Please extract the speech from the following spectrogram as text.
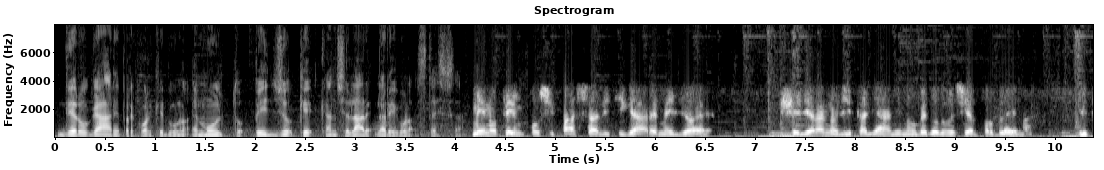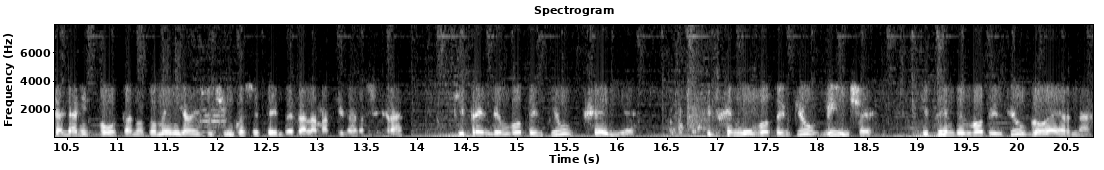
derogare per qualcheduno è molto peggio che cancellare la regola stessa. Meno tempo si passa a litigare, meglio è. Sceglieranno gli italiani, non vedo dove sia il problema. Gli italiani votano domenica 25 settembre dalla mattina alla sera, chi prende un voto in più sceglie, chi prende un voto in più vince, chi prende un voto in più governa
